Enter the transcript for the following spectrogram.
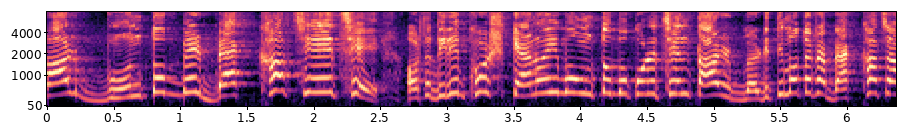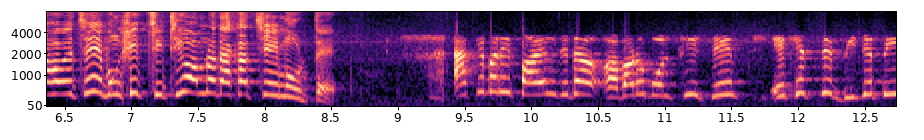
তার মন্তব্যের ব্যাখ্যা চেয়েছে। অর্থাৎ দিলীপ ঘোষ কেন এই মন্তব্য করেছেন তার রীতিমতো একটা ব্যাখ্যা চাওয়া হয়েছে এবং সেই চিঠিও আমরা দেখাচ্ছি এই মুহূর্তে। একেবারে পায়েল যেটা আবারও বলছি যে এক্ষেত্রে বিজেপি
